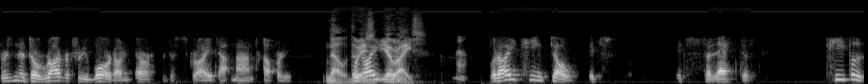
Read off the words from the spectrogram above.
there isn't a derogatory word on earth to describe that man properly. No, there But I isn't. You're think- right. But I think though it's it's selective. People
